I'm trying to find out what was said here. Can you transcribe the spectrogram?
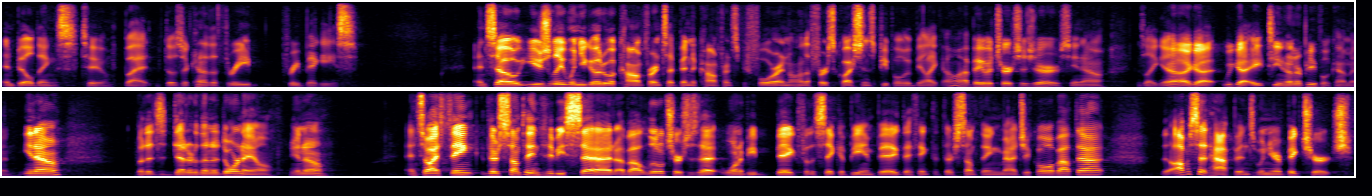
And buildings too. But those are kind of the three three biggies. And so usually when you go to a conference, I've been to conference before, and one of the first questions people would be like, "Oh, how big of a church is yours?" You know, it's like, "Yeah, I got we got 1,800 people coming," you know, but it's deader than a doornail, you know. And so I think there's something to be said about little churches that want to be big for the sake of being big. They think that there's something magical about that. The opposite happens when you're a big church.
